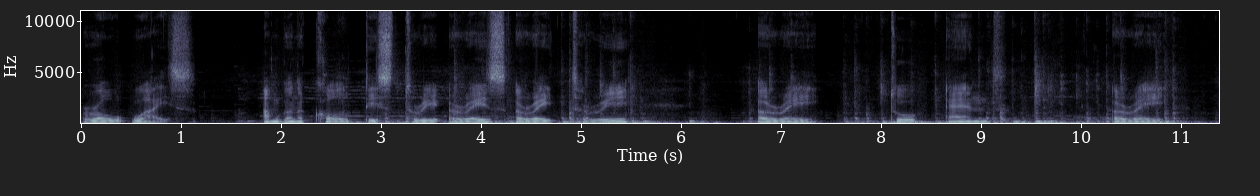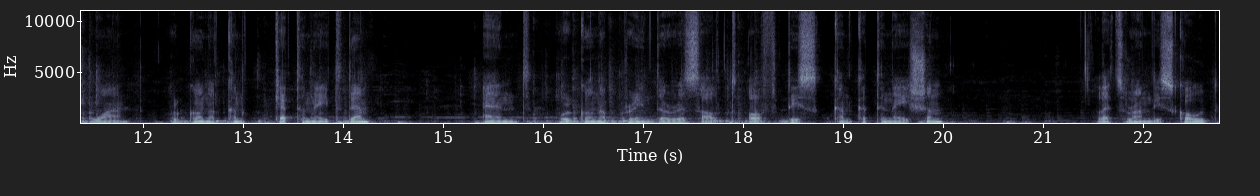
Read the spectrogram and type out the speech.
row wise I'm gonna call these three arrays array 3 array 2 and array 1 we're gonna concatenate them and we're gonna print the result of this concatenation. Let's run this code.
